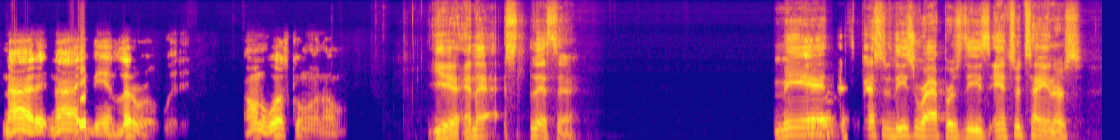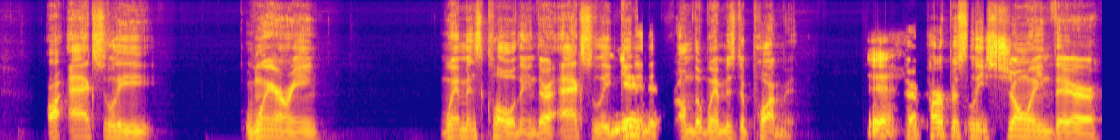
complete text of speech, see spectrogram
Now they now they being literal with it. I don't know what's going on. Yeah, and that, listen, men, especially these rappers, these entertainers, are actually wearing women's clothing. They're actually Yeah, getting it from the women's department. yeah, They're purposely showing their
